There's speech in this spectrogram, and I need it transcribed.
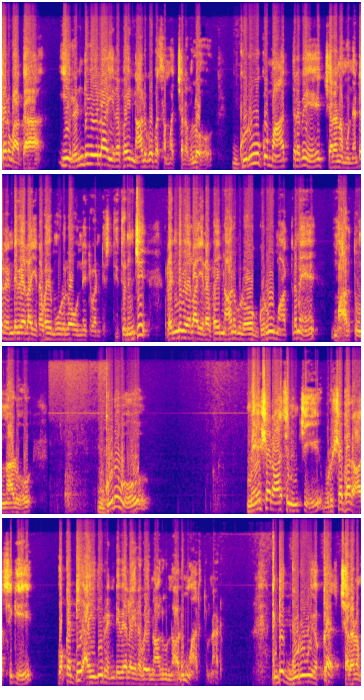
తరువాత ఈ రెండు వేల ఇరవై నాలుగవ సంవత్సరంలో గురువుకు మాత్రమే చలనం ఉంది. అంటే రెండు వేల ఇరవై మూడులో ఉన్నటువంటి స్థితి నుంచి రెండు వేల ఇరవై నాలుగులో గురువు మాత్రమే మారుతున్నాడు గురువు మేషరాశి నుంచి వృషభ రాశికి ఒకటి ఐదు రెండు వేల ఇరవై నాలుగు నాడు మారుతున్నాడు. అంటే గురువు యొక్క చలనం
